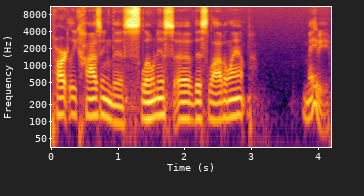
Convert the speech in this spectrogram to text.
partly causing the slowness of this lava lamp? Maybe.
